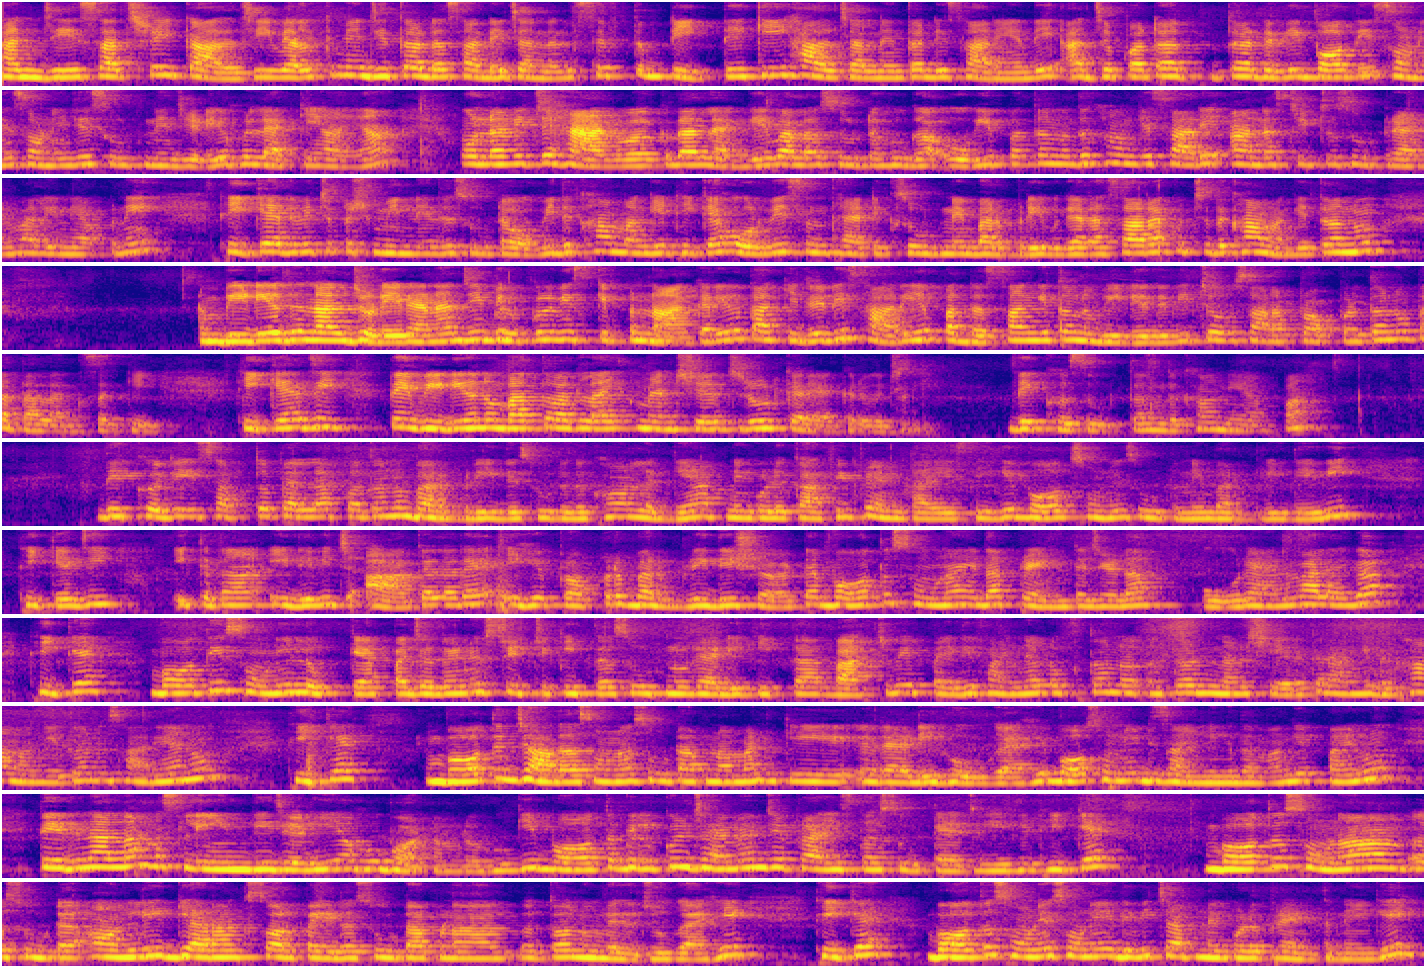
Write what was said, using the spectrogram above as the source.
ਹਾਂਜੀ, ਸਤਿ ਸ਼੍ਰੀ ਅਕਾਲ ਜੀ। ਵੈਲਕਮ ਹੈ ਜੀ ਤੁਹਾਡਾ ਸਾਡੇ ਚੈਨਲ ਸਿਫਤ ਬੁਟੀਕ ਤੇ। ਕੀ ਹਾਲ ਚਾਲ ਨੇ ਤੁਹਾਡੇ ਸਾਰਿਆਂ ਦੇ? ਅੱਜ ਆਪਾਂ ਤੁਹਾ- ਤੁਹਾਡੇ ਲਈ ਬਹੁਤ ਹੀ ਸੋਹਣੇ ਸੋਹਣੇ ਜਿਹੇ ਸੂਟ ਨੇ ਜਿਹੜੇ ਉਹ ਲੈ ਕੇ ਆਏ ਆ ਉਹਨਾਂ ਵਿੱਚ ਹੈਂਡਵਰਕ ਦਾ ਲਹਿੰਗੇ ਵਾਲਾ ਸੂਟ ਹੋਊਗਾ, ਉਹ ਵੀ ਆਪਾਂ ਤੁਹਾਨੂੰ ਦਿਖਾਵਾਂਗੇ। ਸਾਰੇ ਅਨਸਟਿਚ ਸੂਟ ਰਹਿਣ ਵਾਲੇ ਨੇ ਆਪਣੇ। ਠੀਕ ਹੈ, ਇਹਦੇ ਵਿੱਚ ਪਸ਼ਮੀਨੇ ਦੇ ਸੂਟ ਆ, ਉਹ ਵੀ ਦਿਖਾਵਾਂਗੇ। ਠੀਕ ਹੈ, ਹੋਰ ਵੀ ਸਿੰਥੈਟਿਕ ਸੂਟ ਨੇ ਬਰਬਰੀ ਵਗੈਰਾ, ਸਾਰਾ ਕੁਝ ਦਿਖਾਵਾਂਗੇ। ਤੁਹਾਨੂੰ ਵੀਡੀਓ ਦੇ ਨਾਲ ਜੁੜੇ ਰਹਿਣਾ ਜੀ। ਬਿਲਕੁਲ ਵੀ ਸਕਿਪ ਨਾ ਕਰਿਓ, ਤਾਂ ਕਿ ਜਿਹੜੀ ਸਾਰੀ ਆਪਾਂ ਦੱਸਾਂਗੇ, ਤੁਹਾਨੂੰ ਵੀਡੀਓ ਦੇ ਵਿੱਚ, ਉਹ ਸਾਰਾ ਪ੍ਰੋਪਰ ਤੁਹਾਨੂੰ ਪਤਾ ਲੱਗ ਸਕੇ। ਠੀਕ ਹੈ ਜੀ? ਤੇ ਵੀਡੀਓ ਨੂੰ ਵੱਧ ਤੋਂ ਵੱਧ ਲਾਈਕ ਕਮੈਂਟ ਸ਼ੇਅਰ ਜ਼ਰੂਰ ਕਰਿਆ ਕਰੋ ਜੀ। ਦੇਖੋ ਸੂਟ ਤੁਹਾਨੂੰ ਦਿਖਾਉਂਦੇ ਹਾਂ ਆਪਾਂ। ਦੇਖੋ ਜੀ, ਸਭ ਤੋਂ ਪਹਿਲਾਂ ਆਪਾਂ ਤੁਹਾਨੂੰ ਬਰਬਰੀ ਦੇ ਸੂਟ ਦਿਖਾਉਣ ਲੱਗੇ ਆ ਆਪਣੇ ਕੋਲੇ ਕਾਫੀ ਪ੍ਰਿੰਟ ਆਏ ਸੀਗੇ। ਬਹੁਤ ਸੋਹਣੇ ਸੂਟ ਨੇ ਬਰਬਰੀ ਦੇ ਵੀ। ਠੀਕ ਹੈ ਜੀ? ਇੱਕ ਤਾਂ ਇਹਦੇ ਵਿੱਚ ਆ ਕਲਰ ਹੈ। ਇਹ ਪ੍ਰੋਪਰ ਬਰਬਰੀ ਦੀ ਸ਼ਰਟ ਹੈ। ਬਹੁਤ ਸੋਹਣਾ ਇਹਦਾ ਪ੍ਰਿੰਟ ਜਿਹੜਾ ਉਹ ਰਹਿਣ ਵਾਲਾ ਹੈਗਾ। ਠੀਕ ਹੈ? ਬਹੁਤ ਹੀ ਸੋਹਣੀ ਲੁੱਕ ਹੈ। ਆਪਾਂ ਜਦੋਂ ਇਹਨੂੰ ਸਟਿਚ ਕੀਤਾ, ਸੂਟ ਨੂੰ ਰੈਡੀ ਕੀਤਾ, ਬਾਅਦ ਚ ਵੀ ਆਪਾਂ ਇਹਦੀ ਫਾਈਨਲ ਲੁੱਕ ਤੁਹਾਨੂੰ ਤੁਹਾਡੇ ਨਾਲ ਸ਼ੇਅਰ ਕਰਾਂਗੇ, ਦਿਖਾਵਾਂਗੇ ਤੁਹਾਨੂੰ ਸਾਰਿਆਂ ਨੂੰ। ਠੀਕ ਹੈ? ਬਹੁਤ ਜ਼ਿਆਦਾ ਸੋਹਣਾ ਸੂਟ ਆਪਣਾ ਬਣ ਕੇ ਰੈਡੀ ਹੋਊਗਾ ਇਹ। ਬਹੁਤ ਸੋਹਣੀ ਡਿਜ਼ਾਈਨਿੰਗ ਦਵਾਂਗੇ ਆਪਾਂ ਇਹਨੂੰ। ਤੇ ਇਹਦੇ ਨਾਲ ਨਾ ਮਸਲੀਨ ਦੀ ਜਿਹੜੀ ਆ ਉਹ ਬਾਟਮ ਰਹੂਗੀ। ਬਹੁਤ ਬਿਲਕੁਲ ਜੈਨੂਇਨ ਜੇ ਪ੍ਰਾਈਸ ਦਾ ਸੂਟ ਹੈ ਜੀ ਇਹ, ਠੀਕ ਹੈ? ਬਹੁਤ ਸੋਹਣਾ ਸੂਟ ਹੈ। ਓਨਲੀ 1100 ਰੁਪਏ ਦਾ ਸੂਟ ਆਪਣਾ ਤੁਹਾਨੂੰ ਮਿਲ ਜੂਗਾ ਇਹ, ਠੀਕ ਹੈ? ਬਹੁਤ ਸੋਹਣੇ ਸੋਹਣੇ ਇਹਦੇ ਵਿੱਚ ਆਪਣੇ ਕੋਲ ਪ੍ਰਿੰਟ ਨੇਗੇ।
